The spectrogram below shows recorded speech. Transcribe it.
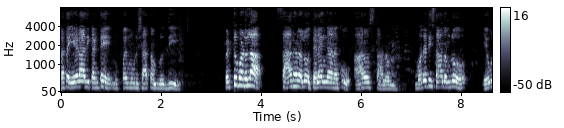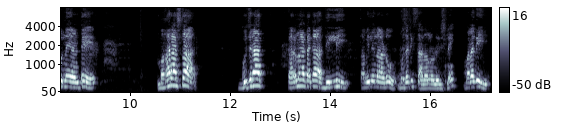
గత ఏడాది కంటే ముప్పై మూడు శాతం వృద్ధి. పెట్టుబడుల సాధనలో తెలంగాణకు ఆరో స్థానం. మొదటి స్థానంలో ఏమున్నాయంటే మహారాష్ట్ర గుజరాత్ కర్ణాటక ఢిల్లీ తమిళనాడు మొదటి స్థానంలో నిలిచినాయి. మనది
